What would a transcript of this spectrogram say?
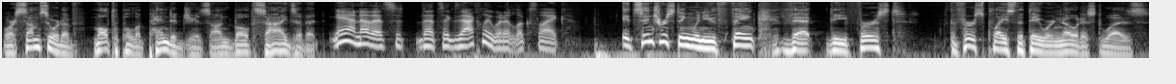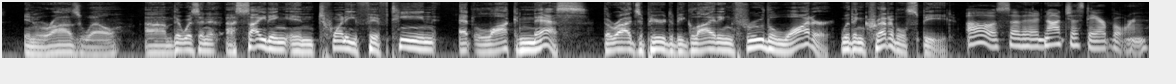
or some sort of multiple appendages on both sides of it. Yeah, no, that's that's exactly what it looks like. It's interesting when you think that the first the first place that they were noticed was in Roswell. Um, there was an, a sighting in 2015 at Loch Ness. The rods appeared to be gliding through the water with incredible speed. Oh, so they're not just airborne.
